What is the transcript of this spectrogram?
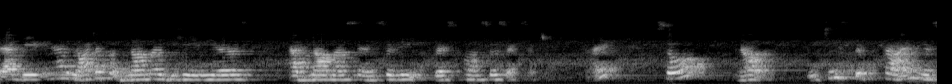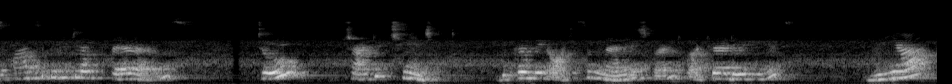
that they will have a lot of abnormal behaviors, abnormal sensory responses, etc. Right? So now it is the prime responsibility of parents to try to change it. Because in autism management, what we are doing is we are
